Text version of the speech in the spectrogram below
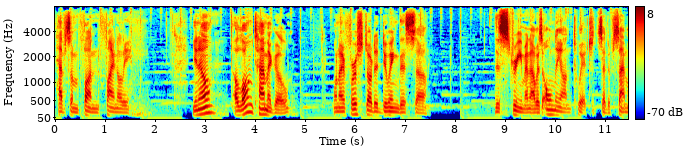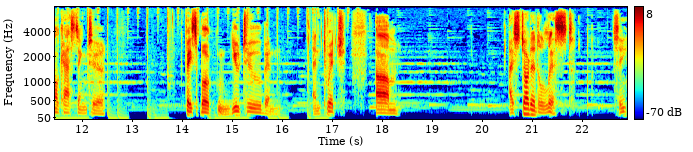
have some fun finally. You know, a long time ago, when I first started doing this uh, this stream, and I was only on Twitch instead of simulcasting to Facebook and YouTube and and Twitch, um, I started a list. See?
